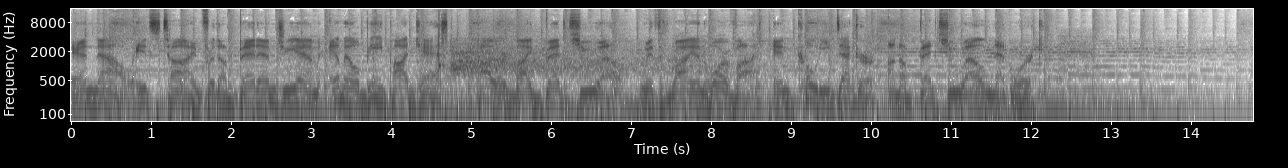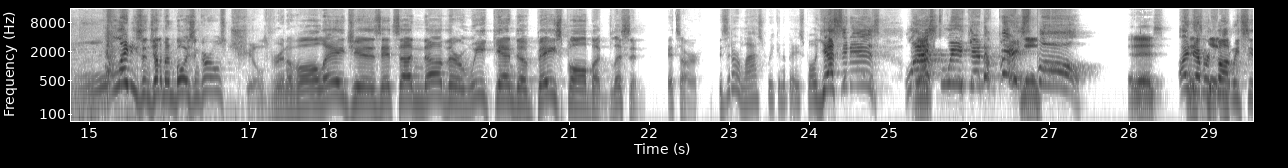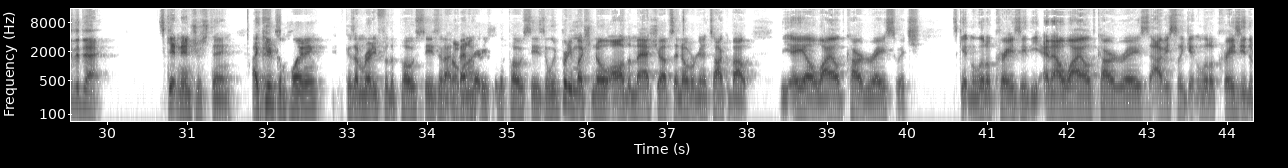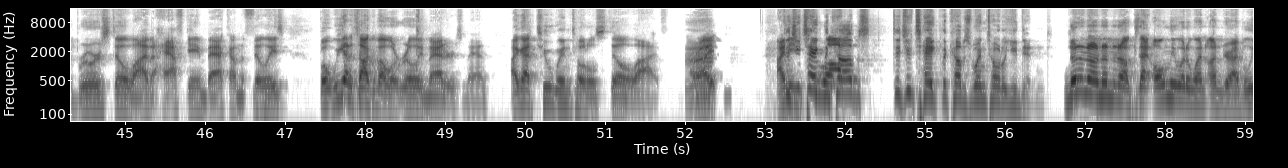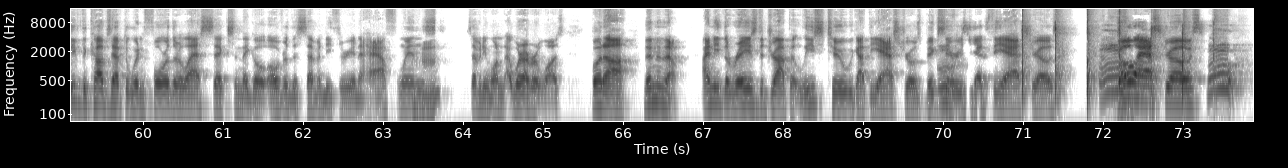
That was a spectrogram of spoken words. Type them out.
And now it's time for the BetMGM MLB podcast, powered by BetQL, with Ryan Horvat and Cody Decker on the BetQL network. Ladies and gentlemen, boys and girls, children of all ages, it's another weekend of baseball. But listen, it's our is it our last weekend of baseball? Yes, it is. Last weekend of baseball. It is. I And never getting- thought we'd see the day. it's getting interesting. I It keep is. complaining because I'm ready for the postseason. I've So been I. ready for the postseason. We pretty much know all the matchups. I know we're going to talk about the AL wild card race, which it's getting a little crazy. The NL wild card race, obviously getting a little crazy. The Brewers still alive, a half game back on the Mm-hmm. Phillies. But we got to talk about what really matters, man. I got two win totals still alive. All right. I Did you take the off- Cubs? Did you take the Cubs win total? You didn't. No, no, no, no, no, no. Because I only would have went under. I believe the Cubs have to win four of their last six, and they go over the 73 and a half wins, Mhm. 71, wherever it was. But uh, no, no, no. I need the Rays to drop at least two. We got the Astros, big Ooh. series against the Astros. Go Astros.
